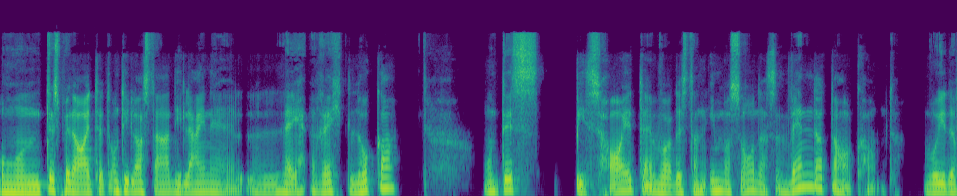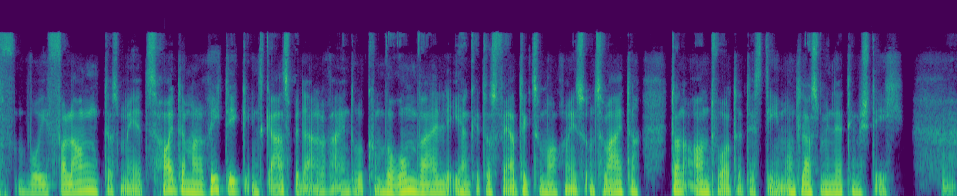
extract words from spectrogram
Und das bedeutet, und ich lasse da die Leine recht locker. Und das bis heute war das dann immer so, dass wenn der Tag kommt, wo ich, wo ich verlange, dass wir jetzt heute mal richtig ins Gaspedal reindrücken. Warum? Weil irgendetwas fertig zu machen ist und so weiter. Dann antwortet das Team und lass mich nicht im Stich. Mhm.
